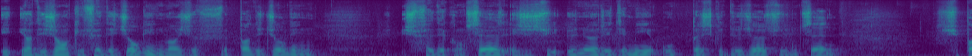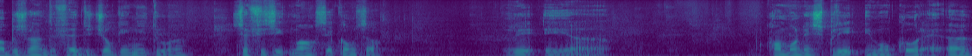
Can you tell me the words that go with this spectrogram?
il y a des gens qui font des jogging. Moi, je ne fais pas de jogging. Je fais des concerts et je suis une heure et demie ou presque deux heures sur une scène. Je n'ai pas besoin de faire du jogging et tout. Hein. C'est physiquement, c'est comme ça. Oui, et euh, quand mon esprit et mon corps est un,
